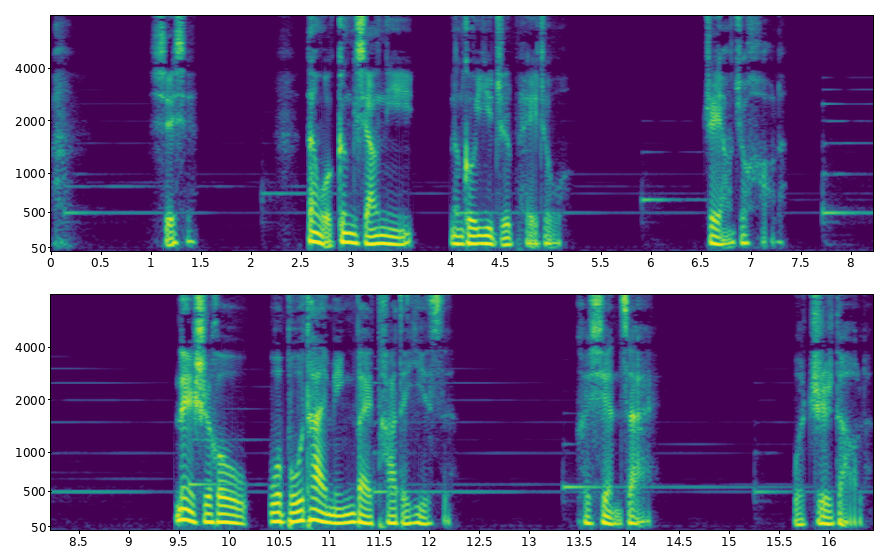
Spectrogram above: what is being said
谢谢，但我更想你能够一直陪着我，这样就好了。”那时候我不太明白他的意思，可现在我知道了。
